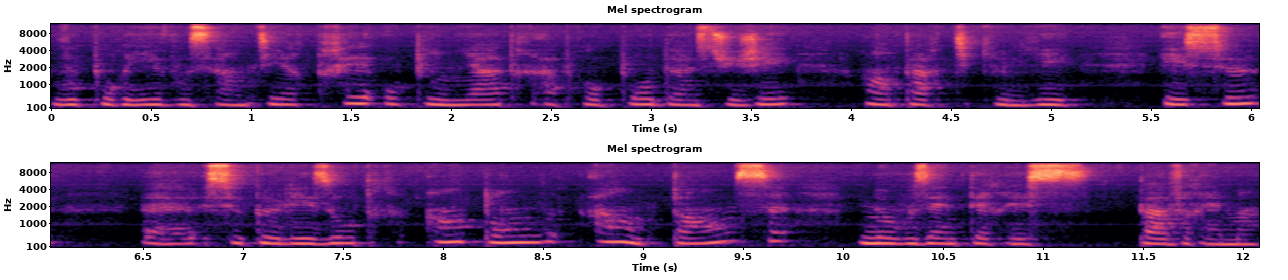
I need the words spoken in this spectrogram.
Vous pourriez vous sentir très opiniâtre à propos d'un sujet en particulier, et ce, euh, ce que les autres en, pensent ne vous intéresse pas vraiment.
